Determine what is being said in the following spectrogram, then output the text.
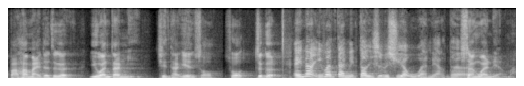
把他买的这个一万担米。请他验收，说这个，哎，那一万担米到底是不是需要五万两的？三万两嘛，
